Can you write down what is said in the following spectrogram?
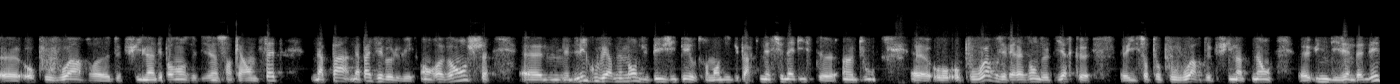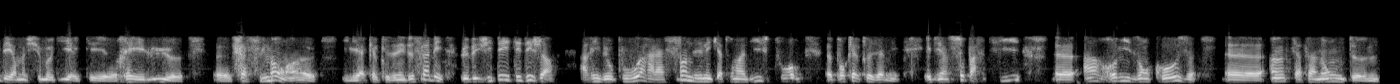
euh, au pouvoir euh, depuis l'indépendance de 1947 n'a pas n'a pas évolué. En revanche, les gouvernements du BJP, autrement dit du Parti nationaliste hindou, au, au, pouvoir, vous avez raison de dire que ils sont au pouvoir depuis maintenant une dizaine d'années. D'ailleurs, Monsieur Modi a été réélu facilement hein, il y a quelques années de cela, mais le BJP était déjà arrivé au pouvoir à la fin des années 90 pour pour quelques années. Eh bien, ce parti euh, a remis en cause euh, un certain nombre de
